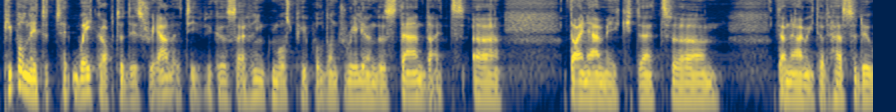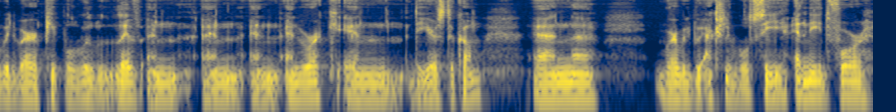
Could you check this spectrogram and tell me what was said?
People need to t- wake up to this reality because I think most people don't really understand that uh, dynamic, that um, dynamic that has to do with where people will live and and and and work in the years to come. And uh, where we actually will see a need for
